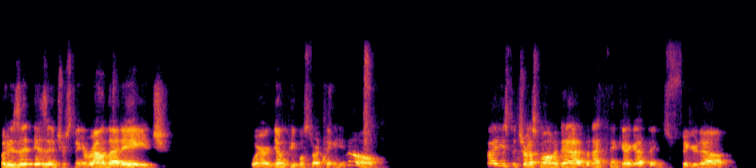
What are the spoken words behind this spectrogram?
But is it is interesting around that age where young people start thinking, you know, I used to trust mom and dad, but I think I got things figured out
